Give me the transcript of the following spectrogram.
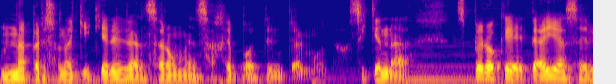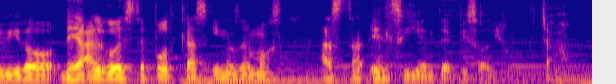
una persona que quiere lanzar un mensaje potente al mundo. Así que nada, espero que te haya servido de algo este podcast y nos vemos hasta el siguiente episodio. Chao.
